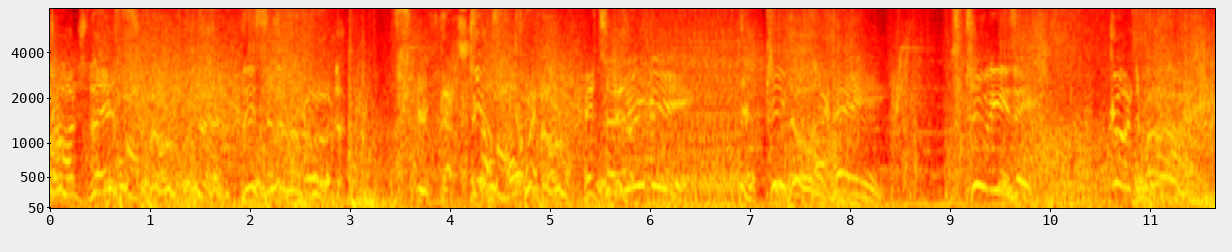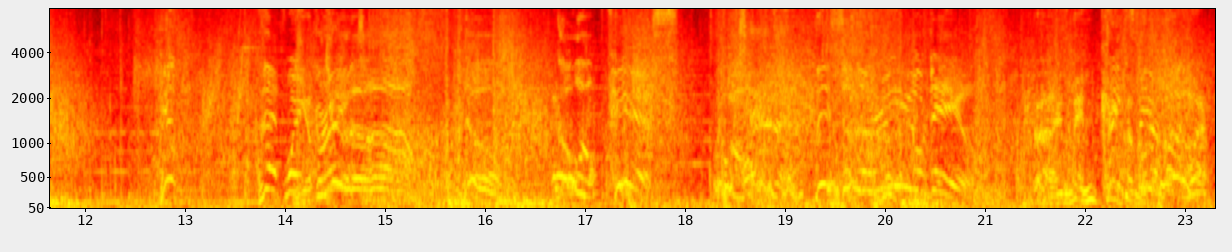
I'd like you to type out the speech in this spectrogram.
dodge this? Just quit. It's a newbie. Keep fighting. It's too easy. Goodbye. That went great. Pierce. This is the real deal. I'm incapable. Thanks for your hard work.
